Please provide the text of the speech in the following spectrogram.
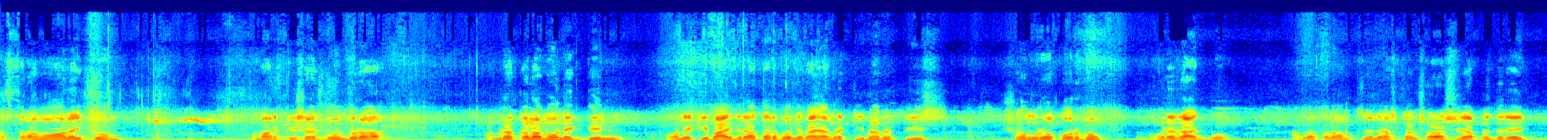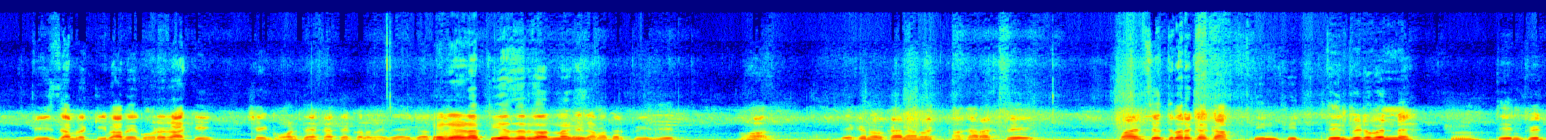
আসসালামু আলাইকুম। আমার কৃষক বন্ধুরা আমরা কলাম অনেক দিন অনেকেই ভাই বিরাদার বলে ভাই আমরা কীভাবে পিস সংগ্রহ করব ঘরে রাখব? আমরা কলাম চলে আসলাম সরাসরি আপনাদের এই পিস আমরা কীভাবে ঘরে রাখি সেই ঘর দেখাতে কলাম। এই যে এটা এটা একটা পেঁয়াজের ঘর নাকি? এটা আমাদের পিসির ঘর। দেখেন ওখানে আমরা ফাঁকা রাখছি। ভাই যেতে পারে কাকা? তিন ফিট। তিন ফিট হবেন না? তিন ফিট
